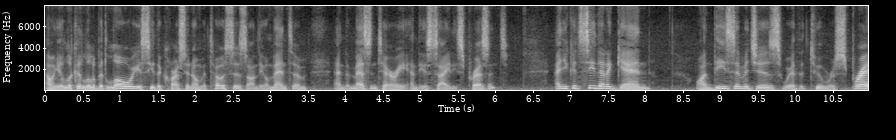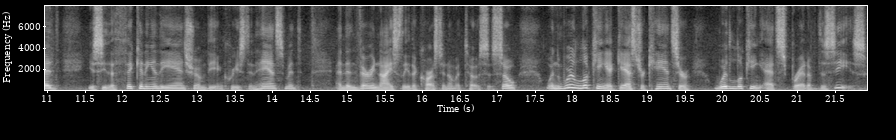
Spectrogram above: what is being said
And when you look a little bit lower, you see the carcinomatosis on the omentum and the mesentery and the ascites present. And you can see that again on these images where the tumor spread. You see the thickening in the antrum, the increased enhancement, and then very nicely the carcinomatosis. So when we're looking at gastric cancer, we're looking at spread of disease.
